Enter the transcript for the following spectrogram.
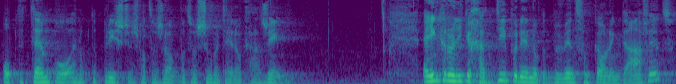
op de tempel en op de priesters, wat we, zo, wat we zo meteen ook gaan zien. 1 Kronieken gaat dieper in op het bewind van koning David.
